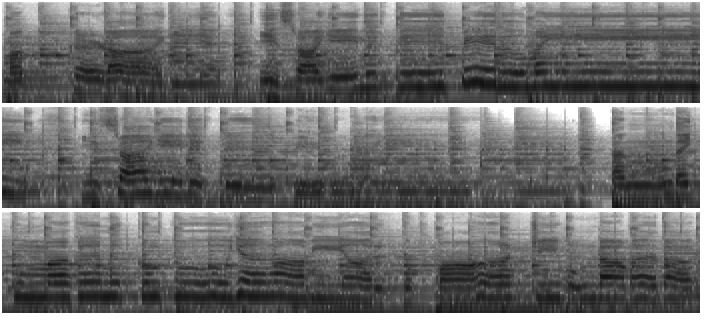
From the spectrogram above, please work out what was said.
மக்களாகிய இஸ்ராயேலுக்கு பெருமை. இஸ்ராயேலுக்கு மகனுக்கும் தூய ஆவியாருக்கும் மாட்சி உண்டாவதாக.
